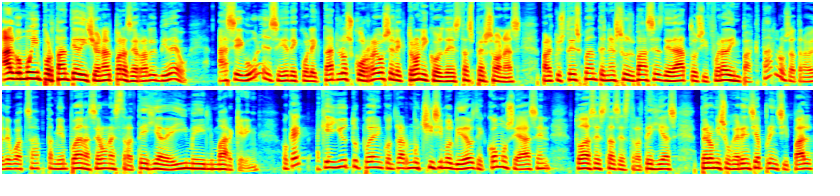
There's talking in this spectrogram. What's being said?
Algo muy importante adicional para cerrar el video asegúrense de colectar los correos electrónicos de estas personas para que ustedes puedan tener sus bases de datos y fuera de impactarlos a través de WhatsApp, también puedan hacer una estrategia de email marketing. ¿Ok? Aquí en YouTube pueden encontrar muchísimos videos de cómo se hacen todas estas estrategias, pero mi sugerencia principal,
